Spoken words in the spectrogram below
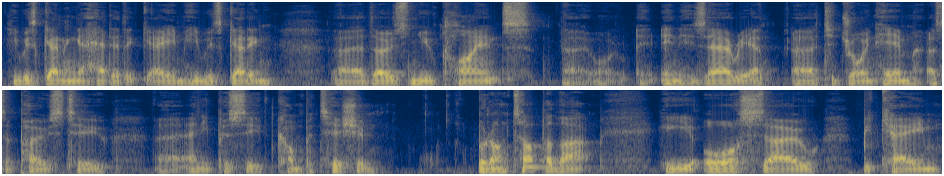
he was getting ahead of the game. He was getting uh, those new clients or in his area uh, to join him as opposed to uh, any perceived competition. But on top of that, he also became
